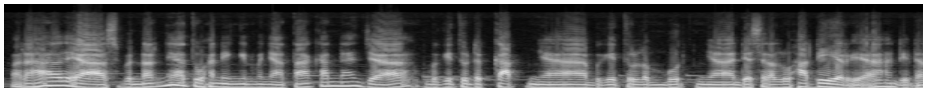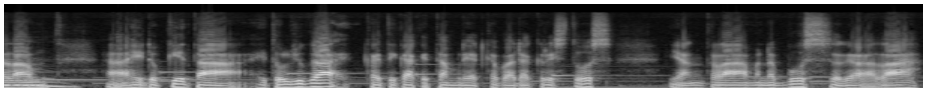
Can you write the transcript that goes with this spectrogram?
Padahal ya sebenarnya Tuhan ingin menyatakan aja begitu dekatnya begitu lembutnya dia selalu hadir ya di dalam uh, hidup kita. Itu juga ketika kita melihat kepada Kristus yang telah menebus segala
